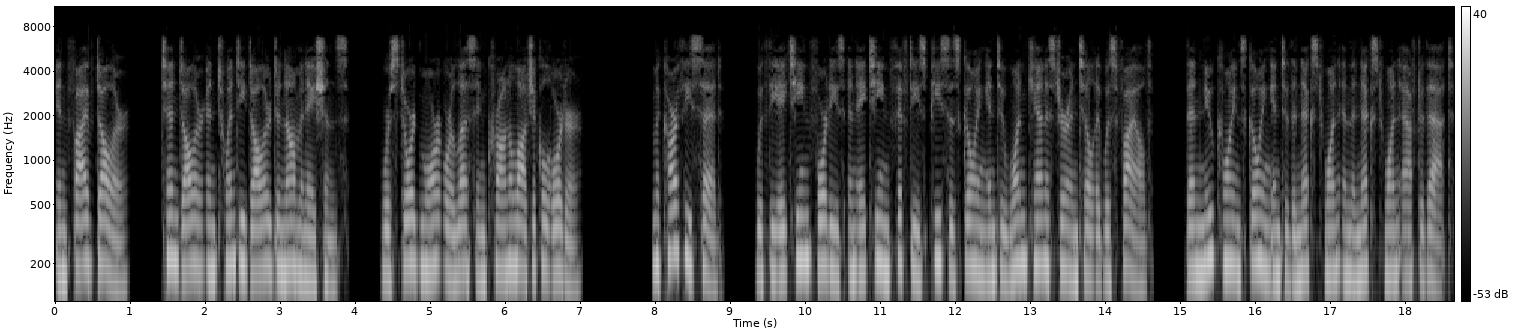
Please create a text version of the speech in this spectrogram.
in $5, $10 and $20 denominations, were stored more or less in chronological order. McCarthy said, with the 1840s and 1850s pieces going into one canister until it was filed, then new coins going into the next one and the next one after that.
